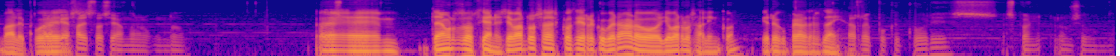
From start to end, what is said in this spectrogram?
Vale, Habrá que pues... dejar esto aseando en algún lado. Eh, tenemos dos opciones, llevarlos a Escocia y recuperar o llevarlos a Lincoln y recuperar desde ahí. R Pokecores. Espera un segundo.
